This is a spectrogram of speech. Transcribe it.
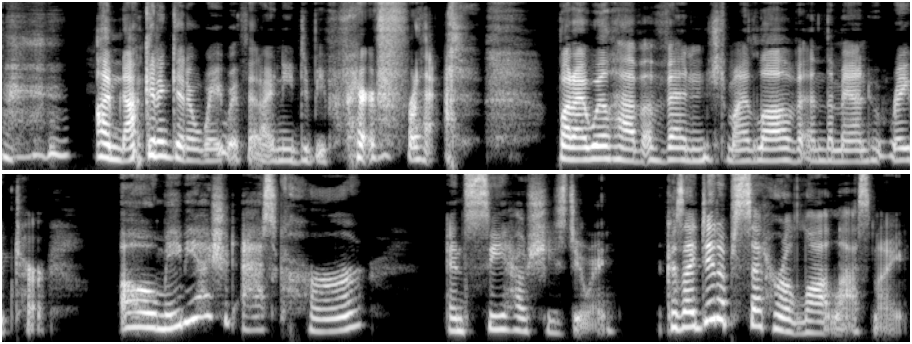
I'm not going to get away with it. I need to be prepared for that. But I will have avenged my love and the man who raped her. oh, maybe I should ask her and see how she's doing. Because I did upset her a lot last night.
